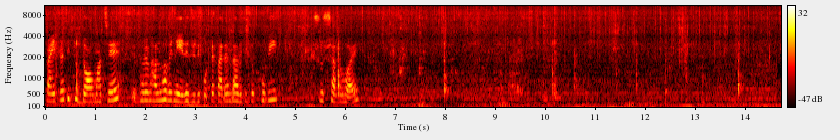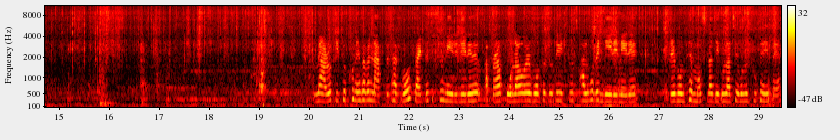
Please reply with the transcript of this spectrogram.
ফ্রাইড রাইস একটু দম আছে। এভাবে ভালোভাবে নেড়ে যদি করতে পারেন, তাহলে কিন্তু খুবই সুস্বাদু হয়। আমি আরও কিছুক্ষণ এভাবে নাড়তে থাকব। ফ্রাইড রাইস একটু নেড়ে নেড়ে, আপনারা পোলাওয়ের মতো যদি একটু ভালোভাবে নেড়ে নেড়ে এটার মধ্যে মশলা যেগুলো আছে এগুলো ঢুকে দেন,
